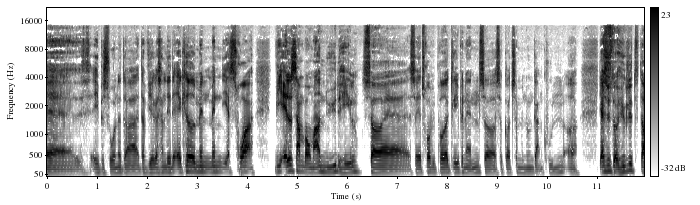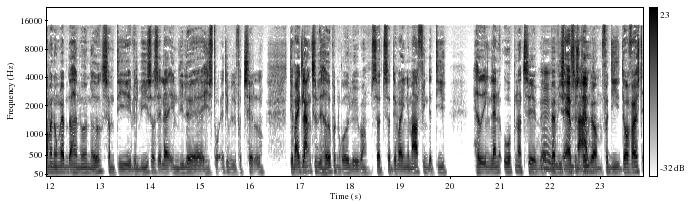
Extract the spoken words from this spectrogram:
af episoderne, der, der virker sådan lidt akavet, men, men jeg tror, vi alle sammen var jo meget nye i det hele, så, øh, så jeg tror, vi prøvede at gribe hinanden så, så godt, som vi nu engang kunne, og jeg synes, det var hyggeligt. Der var nogle af dem, der havde noget med, som de ville vise os, eller en lille øh, historie, de ville fortælle. Det var ikke lang tid, vi havde på den røde løber, så, så det var egentlig meget fint, at de havde en eller anden åbner til, hvad, mm. hvad vi skulle Ja, ja, bestemt. snakke om. Fordi det var først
